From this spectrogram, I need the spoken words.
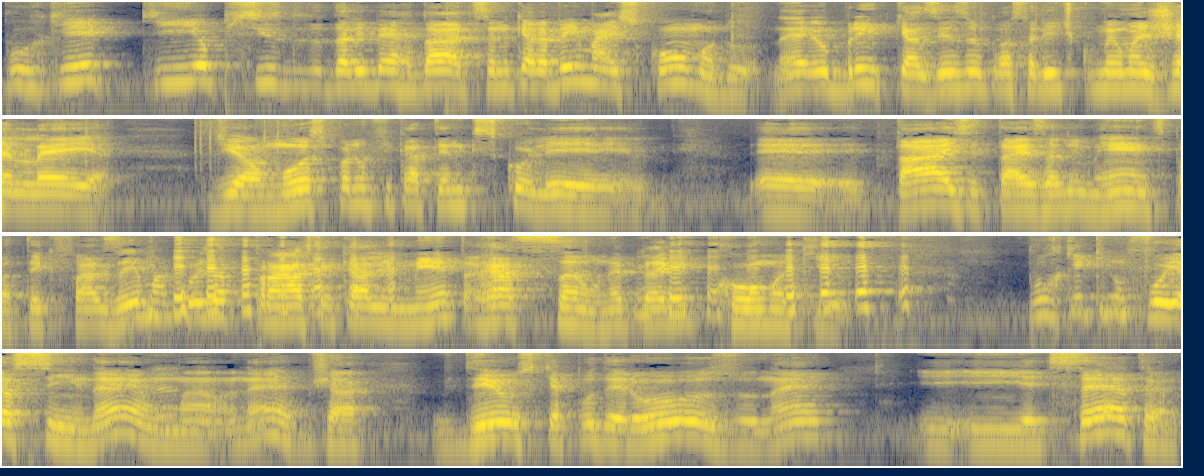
por que, que eu preciso da liberdade, sendo que era bem mais cômodo. Né? Eu brinco que às vezes eu gostaria de comer uma geleia de almoço para não ficar tendo que escolher é, tais e tais alimentos, para ter que fazer uma coisa prática que alimenta, ração, né? Pega e coma aquilo por que, que não foi assim, né? Uma, uhum. né? Já Deus que é poderoso, né? E, e etc.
